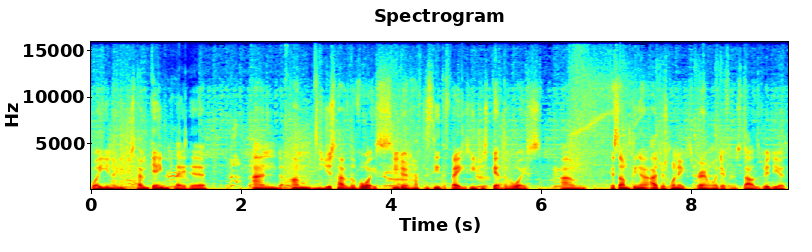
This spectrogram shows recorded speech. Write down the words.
Where you know you just have gameplay here and um you just have the voice. You don't have to see the face you just get the voice. Um it's something i, I just want to experiment with different styles of videos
